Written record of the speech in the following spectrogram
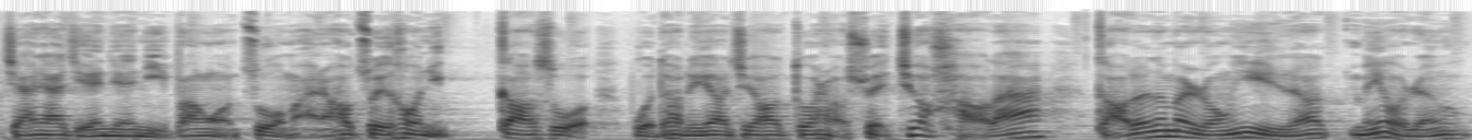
加加减减你帮我做嘛，然后最后你告诉我我到底要交多少税就好啦，搞得那么容易，然后没有人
